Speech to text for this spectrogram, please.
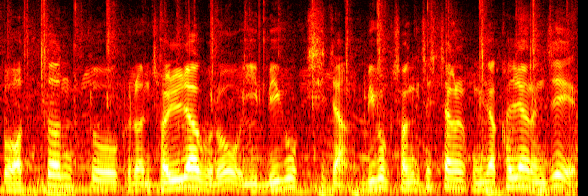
또 어떤 또 그런 전략으로 이 미국 시장, 미국 전기차 시장을 공략하려는지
